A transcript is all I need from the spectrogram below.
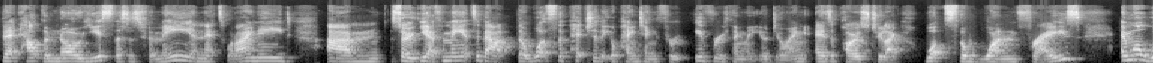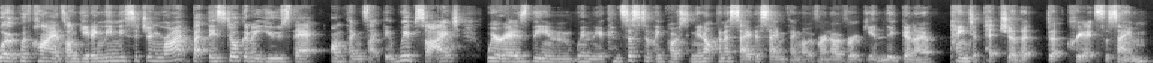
that help them know, yes, this is for me and that's what I need. Um, so, yeah, for me, it's about the what's the picture that you're painting through everything that you're doing, as opposed to like, what's the one phrase and we'll work with clients on getting their messaging right, but they're still going to use that on things like their website. Whereas then when they're consistently posting, they're not going to say the same thing over and over again. They're going to paint a picture that, that creates the same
